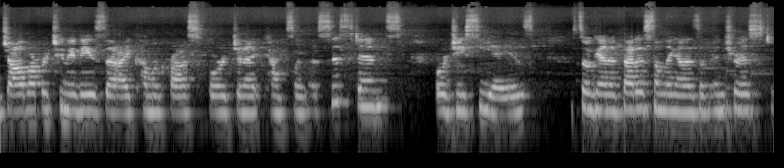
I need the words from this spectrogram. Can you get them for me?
job opportunities that I come across for genetic counseling assistants or GCAs. So, again, if that is something that is of interest,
